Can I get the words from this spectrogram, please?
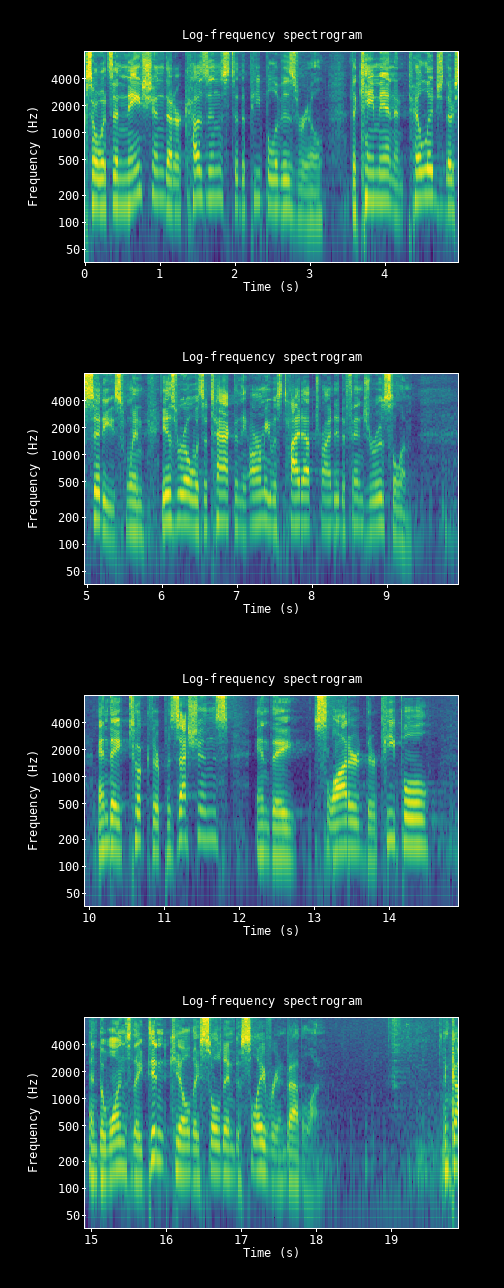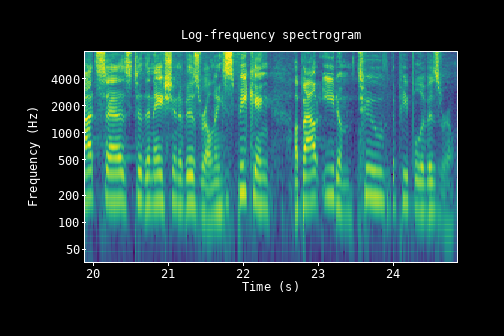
So it's a nation that are cousins to the people of Israel that came in and pillaged their cities when Israel was attacked and the army was tied up trying to defend Jerusalem. And they took their possessions and they slaughtered their people, and the ones they didn't kill, they sold into slavery in Babylon. And God says to the nation of Israel, and He's speaking about Edom to the people of Israel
